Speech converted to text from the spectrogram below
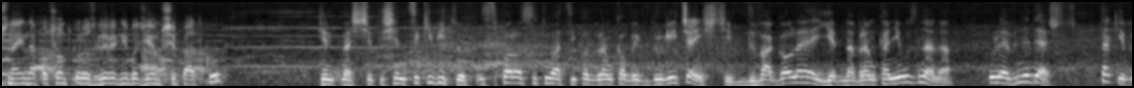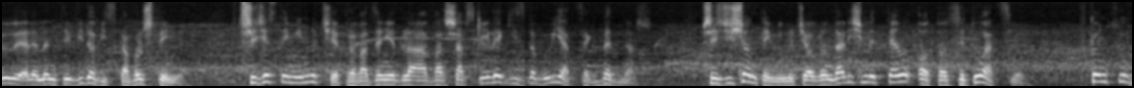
przynajmniej na początku rozgrywek, nie będzie przypadku. 15 tysięcy kibiców, sporo sytuacji podbramkowych w drugiej części. Dwa gole, jedna bramka nieuznana. Ulewny deszcz. Takie były elementy widowiska w Olsztynie. W 30 minucie prowadzenie dla warszawskiej Legii zdobył Jacek Bednarz. W 60 minucie oglądaliśmy tę oto sytuację. W końcu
